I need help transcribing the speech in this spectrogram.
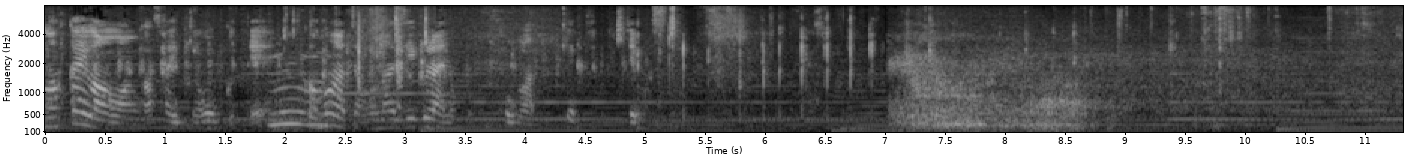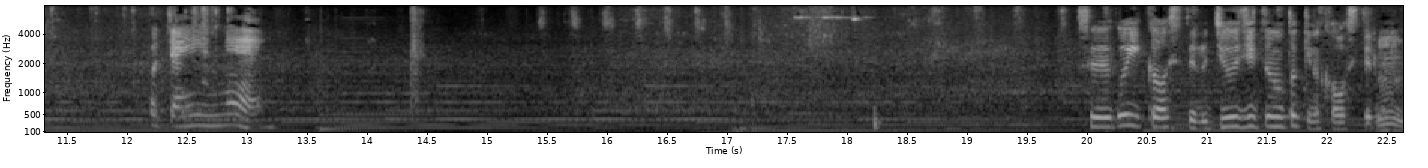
若いワンワンが最近多くて、うんモナちゃん同じぐらいの子が結構来てます。こっちゃんいいねすごいいい顔してる充実の時の顔してる、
